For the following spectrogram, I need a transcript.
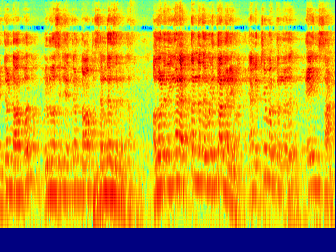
ഏറ്റവും ടോപ്പ് യൂണിവേഴ്സിറ്റി ഏറ്റവും ടോപ്പ് സെന്റേഴ്സിൽ എത്താം അതുകൊണ്ട് നിങ്ങൾ എത്തേണ്ടത് എവിടേക്കാണെന്നറിയോ? ഞാൻ ലക്ഷ്യം വെക്കുന്നത് എയിംസ് ആണ്.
